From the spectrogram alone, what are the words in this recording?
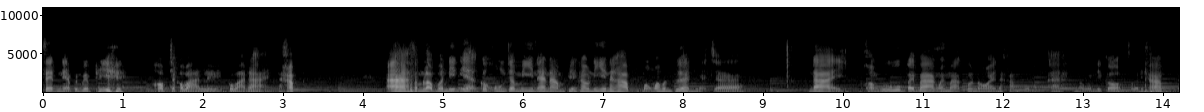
เซตเนี่ยเป็นเว็บที่ครอบจักรวาลเลยก็ว่าได้นะครับอ่าสำหรับวันนี้เนี่ยก็คงจะมีแนะนำเพียงเท่านี้นะครับหวังว่าเพื่อนๆเนี่ยจะ ได้ความรู้ไปบ้างไม่มากก็น้อยนะครับผมอะวันนี้ก็สวัสดีครับ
